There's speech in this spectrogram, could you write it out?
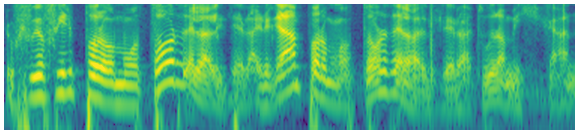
Yo fui, el promotor de la literatura, el gran promotor de la literatura mexicana.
